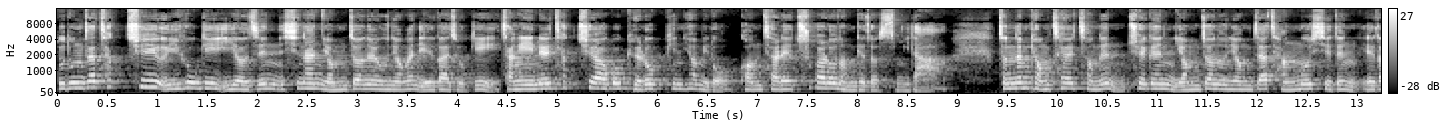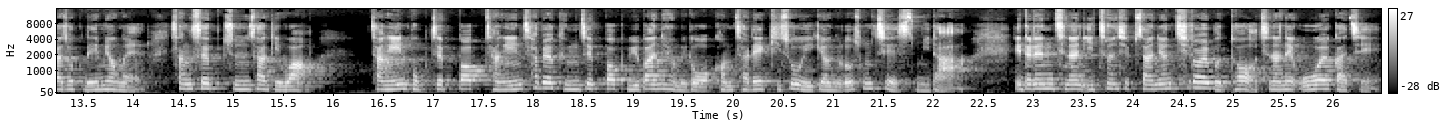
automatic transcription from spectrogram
노동자 착취 의혹이 이어진 신안 염전을 운영한 일가족이 장애인을 착취하고 괴롭힌 혐의로 검찰에 추가로 넘겨졌습니다. 전남경찰청은 최근 염전 운영자 장모 씨 등 일가족 4명을 상습 준사기와 장애인 복지법, 장애인 차별금지법 위반 혐의로 검찰에 기소 의견으로 송치했습니다. 이들은 지난 2014년 7월부터 지난해 5월까지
